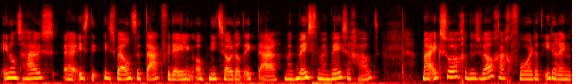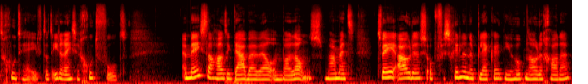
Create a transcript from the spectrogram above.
In ons huis uh, is, is bij onze taakverdeling ook niet zo dat ik daar het meeste mee bezighoud. Maar ik zorg er dus wel graag voor dat iedereen het goed heeft, dat iedereen zich goed voelt. En meestal houd ik daarbij wel een balans. Maar met twee ouders op verschillende plekken die hulp nodig hadden.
